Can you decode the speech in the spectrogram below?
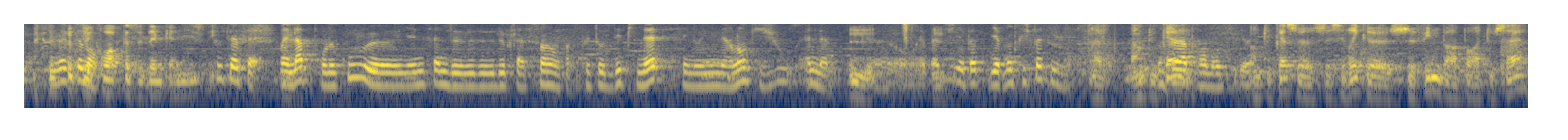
Exactement. Fait croire que c'était le pianiste. Tout à fait. Ouais, là, pour le coup, euh, il y a une scène de, de, de clavecin, enfin plutôt d'épinette, c'est Noémie Merlan qui joue elle-même. Mm. euh, on triche pas toujours. Ouais. En tout On cas, peut apprendre aussi. En tout cas, ce- ce- c'est vrai que ce film, par rapport à tout ça,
